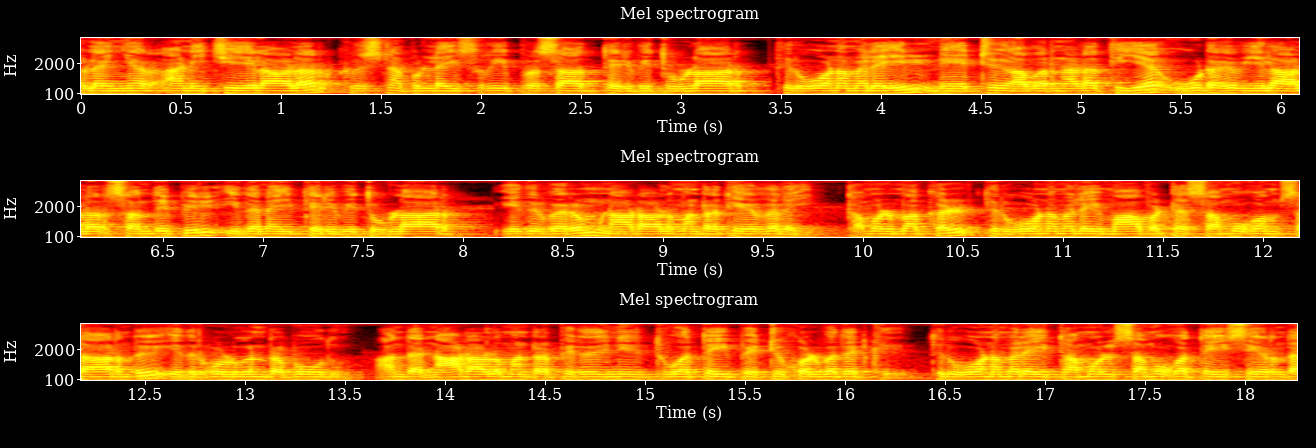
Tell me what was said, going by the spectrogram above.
இளைஞர் அணி செயலாளர் கிருஷ்ணபிள்ளை ஸ்ரீபிரசாத் தெரிவித்துள்ளார். திருவோணமலையில் நேற்று அவர் நடத்திய ஊடகவியலாளர் சந்திப்பில் இதனை தெரிவித்துள்ளார். எதிர்வரும் நாடாளுமன்ற தேர்தலை தமிழ் மக்கள் திருவோணமலை மாவட்ட சமூகம் சார்ந்து எதிர்கொள்கின்ற போது அந்த நாடாளுமன்ற பிரதிநிதித்துவத்தை பெற்றுக்கொள்வதற்கு திருவோணமலை தமிழ் சமூகத்தை சேர்ந்த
